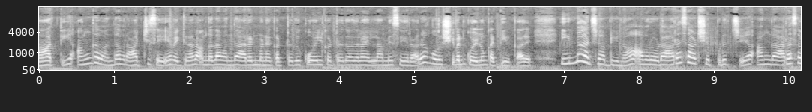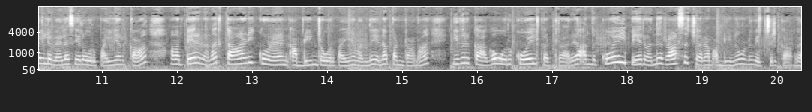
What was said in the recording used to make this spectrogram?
மாற்றி அங்கே வந்து அவர் ஆட்சி செய்ய வைக்கிறார். அங்கே தான் வந்து அரண்மனை கட்டுறது கோயில் கட்டுறது அதெல்லாம் எல்லாமே செய்கிறாரு அங்கே ஒரு சிவன் கோயிலும் கட்டியிருக்காரு. என்ன ஆச்சு அப்படின்னா அவரோட அரசாட்சியை பிடிச்சி அங்கே அரசவையில் வேலை செய்கிற ஒரு பையன் இருக்கான். அவன் பேர் என்னென்னா தாழிக்குழன் அப்படின்ற ஒரு பையன் வந்து என்ன பண்ணுறான்னா இவருக்காக ஒரு கோயில் கட்டுறாரு. அந்த கோயில் பேர் வந்து ராசச்சரம் அப்படின்னு ஒன்று வச்சுருக்காங்க.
